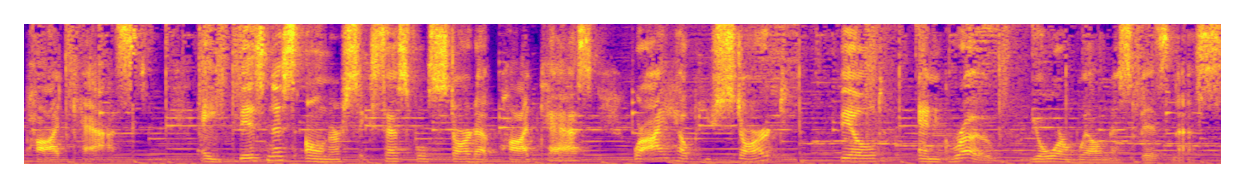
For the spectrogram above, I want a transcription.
podcast, a business owner successful startup podcast where I help you start, build, and grow your wellness business.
